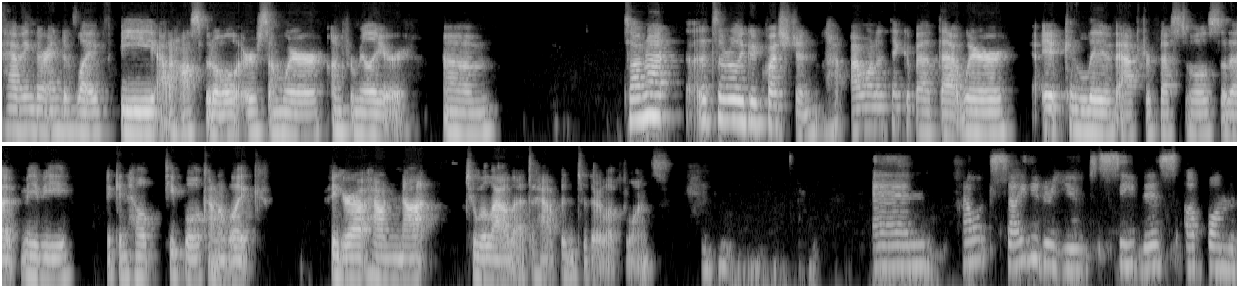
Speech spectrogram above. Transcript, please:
having their end of life be at a hospital or somewhere unfamiliar. Um, so I'm not, that's a really good question. I want to think about that where it can live after festivals so that maybe it can help people kind of like figure out how not to allow that to happen to their loved ones. Mm-hmm. And how excited are you to see this up on the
